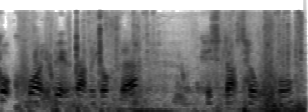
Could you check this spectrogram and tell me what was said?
Got quite a bit of damage off there. Okay, so that's helpful.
